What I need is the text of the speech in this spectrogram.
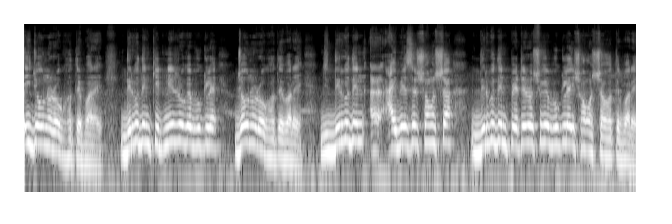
এই যৌন রোগ হতে পারে। দীর্ঘদিন কিডনির রোগে ভুগলে যৌন রোগ হতে পারে। দীর্ঘদিন আইবিএসের সমস্যা, দীর্ঘদিন পেটের অসুখে ভুগলে এই সমস্যা হতে পারে।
